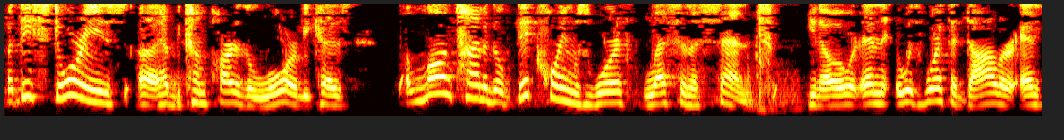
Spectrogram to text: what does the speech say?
But these stories uh, have become part of the lore because a long time ago, Bitcoin was worth less than a cent you know, and it was worth a dollar and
